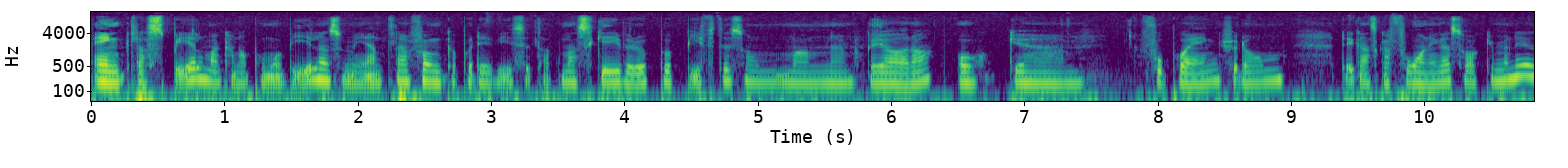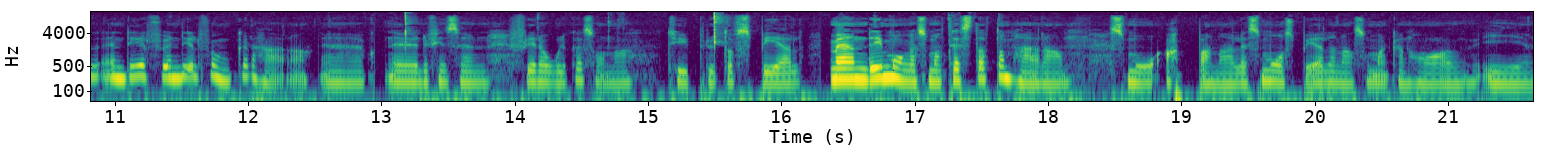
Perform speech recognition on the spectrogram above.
enkla spel man kan ha på mobilen som egentligen funkar på det viset att man skriver upp uppgifter som man eh, ska göra och få poäng för dem. Det är ganska fåniga saker men en del, för en del funkar det här. Eh, eh, det finns en, flera olika sådana typer av spel. Men det är många som har testat de här eh, små apparna eller småspelarna som man kan ha i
